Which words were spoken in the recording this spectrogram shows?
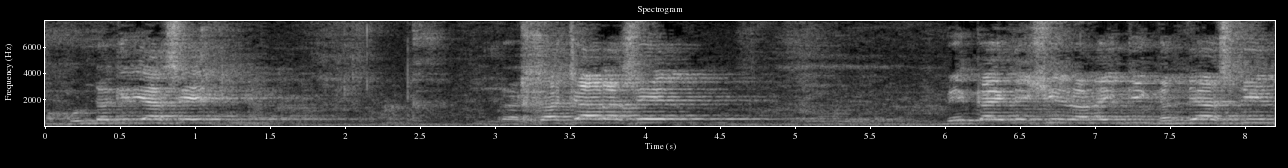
मग गुंडगिरी असेल भ्रष्टाचार असेल बेकायदेशीर अनैतिक धंदे असतील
